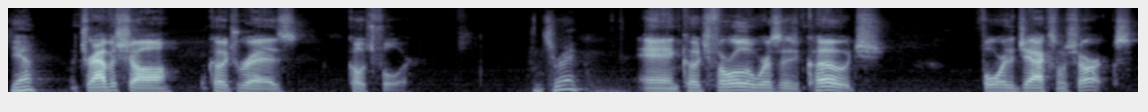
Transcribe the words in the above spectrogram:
Yeah, Travis Shaw, Coach Rez, Coach Fuller. that's right. And Coach Fuller was a coach for the Jacksonville Sharks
